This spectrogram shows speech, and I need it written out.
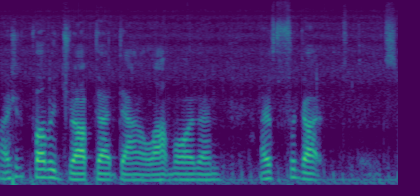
I should probably drop that down a lot more then. I forgot things.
